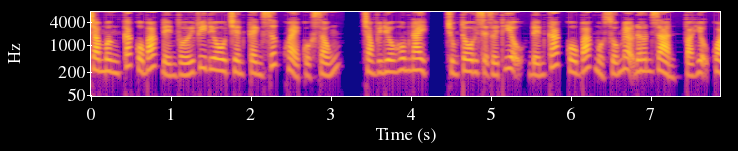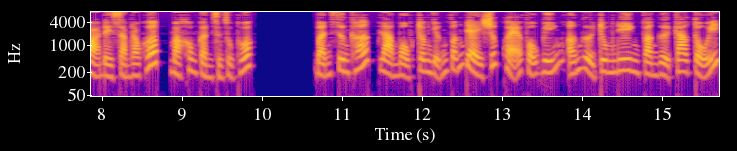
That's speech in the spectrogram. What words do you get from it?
Chào mừng các cô bác đến với video trên kênh Sức khỏe cuộc sống. Trong video hôm nay, chúng tôi sẽ giới thiệu đến các cô bác một số mẹo đơn giản và hiệu quả để giảm đau khớp mà không cần sử dụng thuốc. Bệnh xương khớp là một trong những vấn đề sức khỏe phổ biến ở người trung niên và người cao tuổi,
